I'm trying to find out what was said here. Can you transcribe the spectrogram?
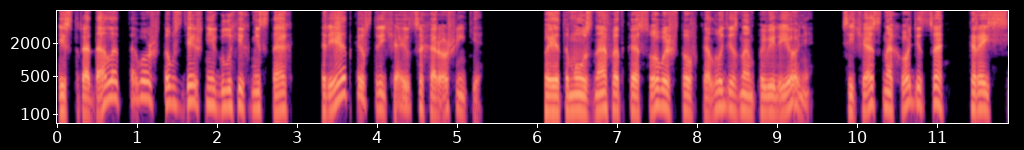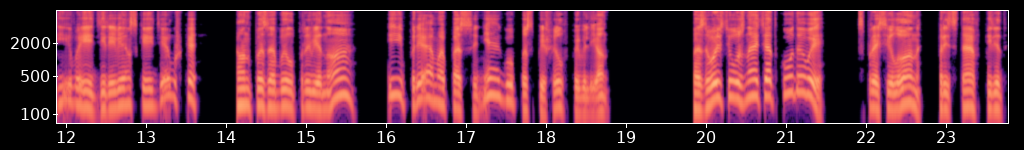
и страдал от того, что в здешних глухих местах редко встречаются хорошенькие. Поэтому, узнав от Косова, что в колодезном павильоне сейчас находится красивая деревенская девушка, он позабыл про вино и прямо по снегу поспешил в павильон. «Позвольте узнать, откуда вы?» — спросил он, представ перед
